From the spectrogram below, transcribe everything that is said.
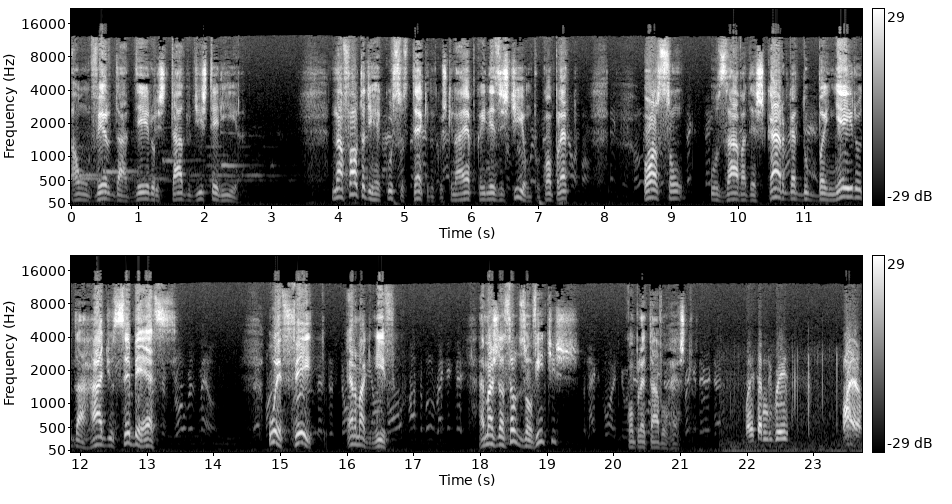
a um verdadeiro estado de histeria. Na falta de recursos técnicos, que na época inexistiam por completo, Orson usava a descarga do banheiro da rádio CBS. O efeito era magnífico. A imaginação dos ouvintes completava o resto. 27 degrees. Fire.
